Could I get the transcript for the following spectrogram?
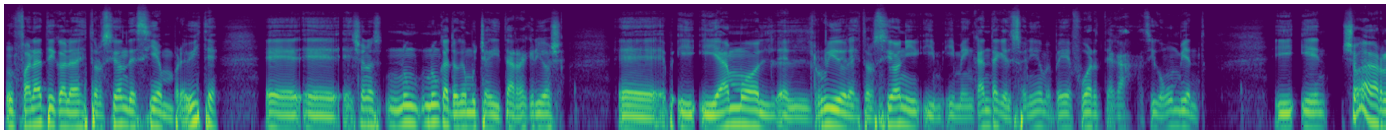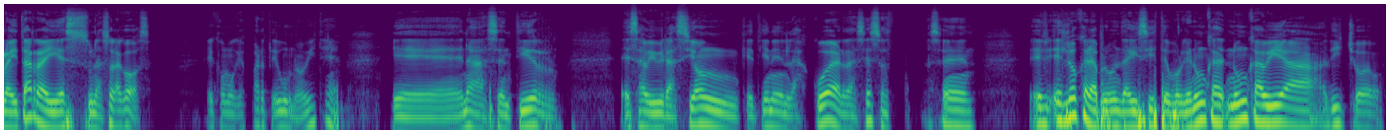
un fanático de la distorsión de siempre, ¿viste? Eh, eh, yo no- nun- nunca toqué mucha guitarra criolla. eh, y, y amo el, el ruido de la distorsión y, y- y me encanta que el sonido me pegue fuerte acá, así como un viento. Y, yo agarro la guitarra y es una sola cosa. Es como que es parte de uno, ¿viste? Eh, nada, sentir esa vibración que tienen las cuerdas, eso, no sé. Es, loca la pregunta que hiciste, porque nunca, nunca había dicho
